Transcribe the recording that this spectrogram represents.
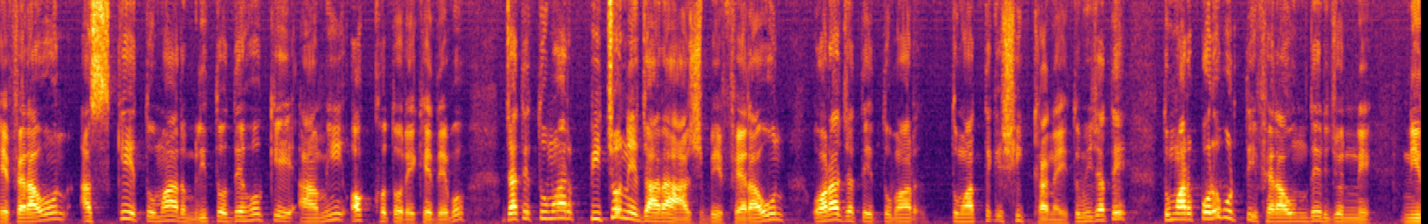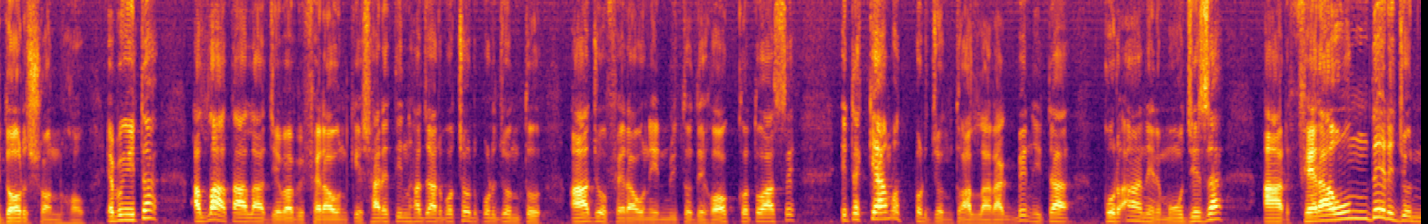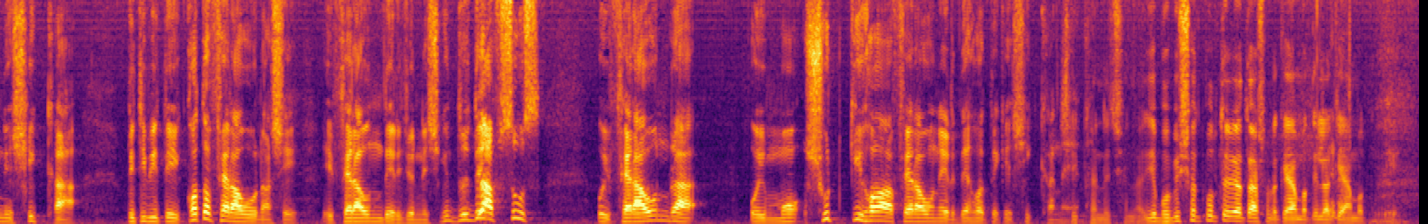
হে ফেরাউন, আজকে তোমার মৃতদেহকে আমি অক্ষত রেখে দেব, যাতে তোমার পিছনে যারা আসবে ফেরাউন, ওরা যাতে তোমার তোমার থেকে শিক্ষা নেয়। তুমি যাতে তোমার পরবর্তী ফেরাউনদের জন্য নিদর্শন হও। এবং এটা আল্লাহ তাআলা যেভাবে ফেরাউনকে সাড়ে তিন হাজার বছর পর্যন্ত আজও ফেরাউনের মৃতদেহ অক্ষত আছে, এটা কেয়ামত পর্যন্ত আল্লাহ রাখবেন। এটা কোরআনের মোজেজা। আর ফেরাউনদের জন্য শিক্ষা পৃথিবীতে কত ফেরাউন আসে এই ফেরাউনদের জন্য কিন্তু যদি আফসুস ওই ফেরাউনরা ওই শুটকি হওয়া ফেরাউনের দেহ থেকে শিক্ষা নেয়। শিক্ষা নিচ্ছে না। এই ভবিষ্যৎ বলতে এটা আসলে কেয়ামত ইলা কেয়ামত।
